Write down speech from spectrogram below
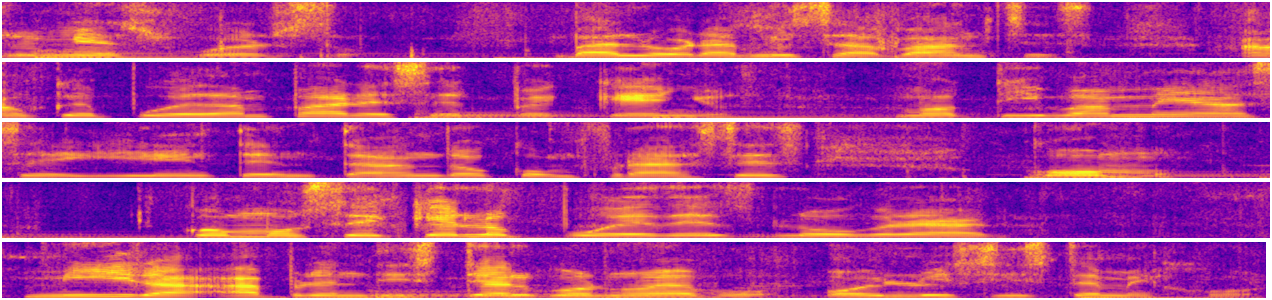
Conoce mi esfuerzo, valora mis avances, aunque puedan parecer pequeños. Motívame a seguir intentando con frases como, como sé que lo puedes lograr. Mira, aprendiste algo nuevo, hoy lo hiciste mejor.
